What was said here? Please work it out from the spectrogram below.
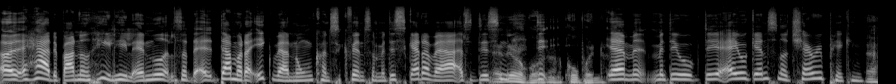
og her er det bare noget helt, helt andet. Altså, der, der må der ikke være nogen konsekvenser, men det skal der være. Altså, det er sådan, ja, det er jo god, det, god point. Ja, men, men det, er jo, det er jo igen sådan noget cherrypicking. Ja.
